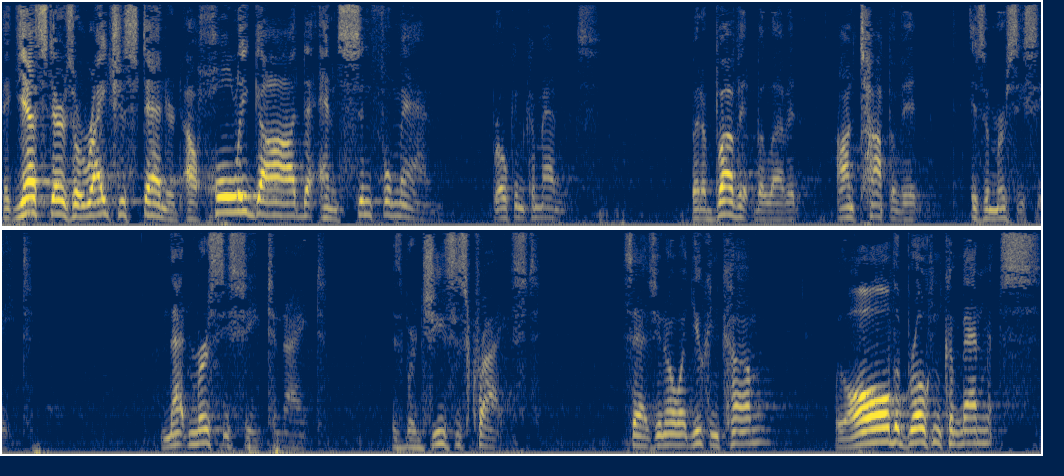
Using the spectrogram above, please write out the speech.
That yes, there's a righteous standard, a holy God and sinful man, broken commandments. But above it, beloved, on top of it, is a mercy seat. And that mercy seat tonight is where Jesus Christ says, you know what, you can come with all the broken commandments,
